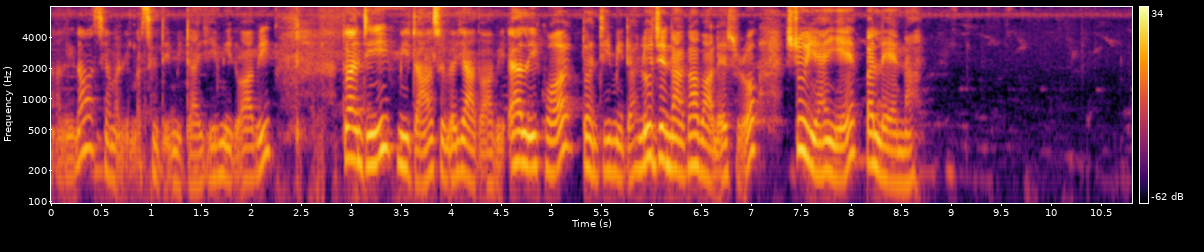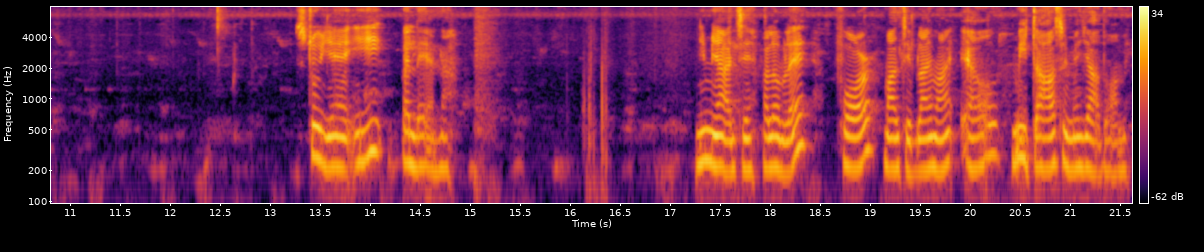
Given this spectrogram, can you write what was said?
ဟာလေနော်ဆရာမလေးမှာစင်တီမီတာရေးမိသွားပြီ20မီတာဆိုတော့ရသွားပြီ L equal 20မီတာလိုချင်တာကဘာလဲဆိုတော့စတုရန်ရဲ့ပတ်လည်နာ စတုရန်ဤပတ်လည်နာညမြချင်းဘာလို့မလဲ4 multiply by L မီတာဆိုရင်ရသွားမယ်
